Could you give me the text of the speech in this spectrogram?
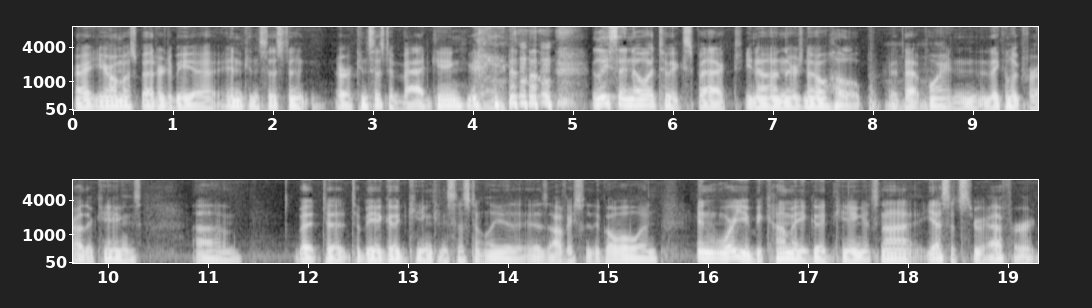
Right, you're almost better to be a inconsistent or consistent bad king. at least they know what to expect, you know, and there's no hope at that hmm. point, and they can look for other kings. Um, but to, to be a good king consistently is, obviously the goal. And and where you become a good king it's not yes it's through effort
